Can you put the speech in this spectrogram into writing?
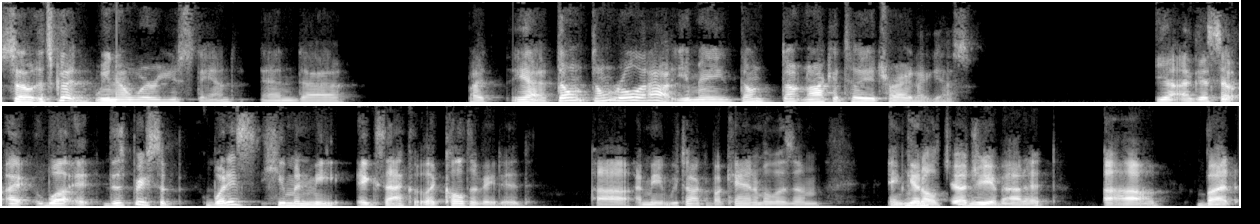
So it's good. We know where you stand, and uh, but yeah, don't don't roll it out. You may don't don't knock it till you try it. I guess. Yeah, I guess so. I well, it, this brings up what is human meat exactly like cultivated. Uh, I mean, we talk about cannibalism and get mm-hmm. all judgy about it, uh, but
